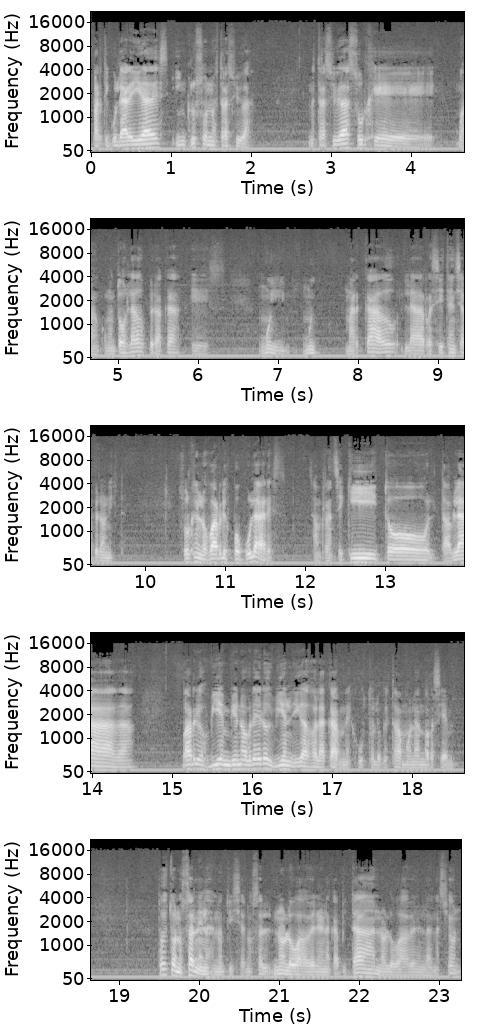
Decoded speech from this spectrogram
particularidades, incluso en nuestra ciudad. Nuestra ciudad surge, bueno, como en todos lados, pero acá es muy, muy marcado la resistencia peronista. Surgen los barrios populares, San Francisquito, Tablada, barrios bien, bien obreros y bien ligados a la carne, justo lo que estábamos hablando recién. Todo esto no sale en las noticias, no, no lo vas a ver en la capital, no lo vas a ver en la nación.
